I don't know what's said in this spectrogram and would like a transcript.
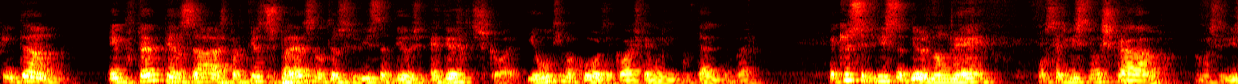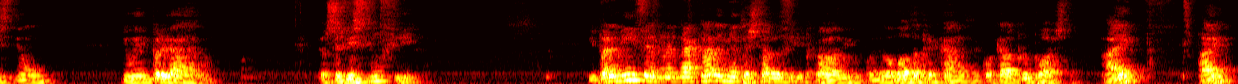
Então, é importante pensar, para teres esperança no teu serviço a Deus, é Deus que te escolhe. E a última coisa que eu acho que é muito importante também, é que o serviço a Deus não é um serviço de um escravo, é um serviço de um, de um empregado. É o serviço de um filho. E para mim fez-me lembrar claramente a história do filho pródigo, quando ele volta para casa com aquela proposta: Pai, Pai,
